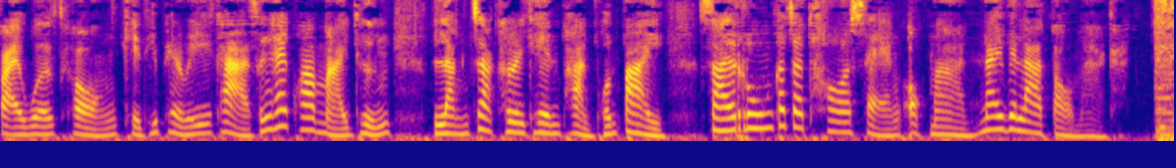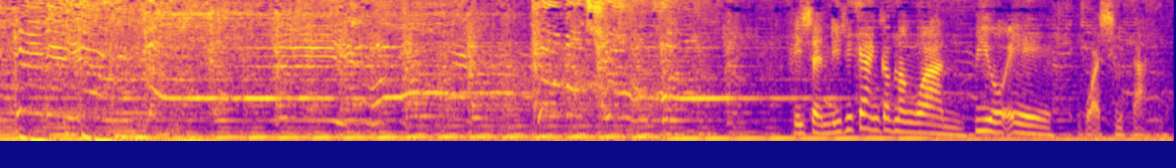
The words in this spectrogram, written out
Fireworks ของ Katy Perry ค่ะ ซึ่งให้ความหมายถึงหลังจากเฮอริเคนผ่านพ้นไป สายรุ้งก็จะทอแสงออกมาในเวลาต่อมาค่ะดิฉันนิติการกำลังวัน VOA วอชิงตัน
